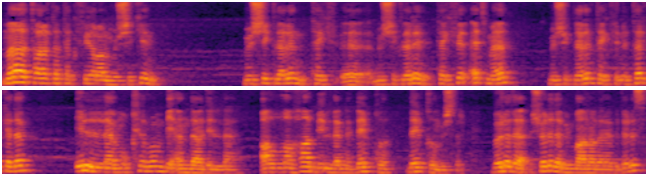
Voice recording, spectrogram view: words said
Ma taraka tekfiral müşrikin. Müşriklerin tek, e, müşrikleri tekfir etmeyen müşriklerin tekfirini terk eden illa mukirrun bi endadillah. Allah'a birilerini denk, denk kılmıştır. Böyle de şöyle de bir mana verebiliriz.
